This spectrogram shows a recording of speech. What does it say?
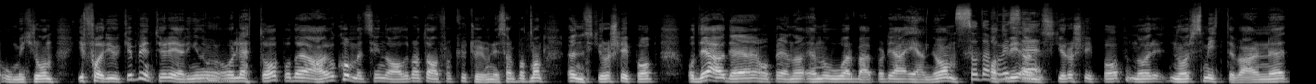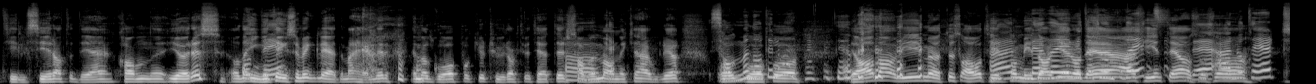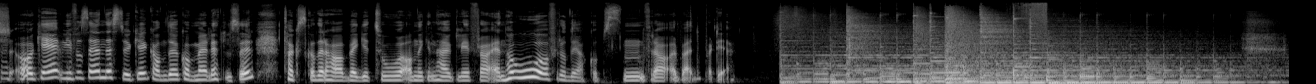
omikron. I forrige uke begynte regjeringen å lette opp, og det er jo kommet signaler bl.a. fra kulturministeren på at man ønsker å slippe opp. Og det er jo det jeg håper NHO og Arbeiderpartiet er enige om. At vi, vi ønsker å slippe opp når, når, smittevernet tilsier at det kan gjøres. Og det er og ingenting det... som vil glede meg heller enn å gå på kulturaktiviteter sammen med Annike Hauglie. Sammen nå på og Ja da, vi møtes av og til på middager, og det er fint, det. Altså, det er notert. Ok, vi får se. Neste uke kan det komme lettelser. Takk skal dere ha begge to, Anniken Hauglie fra NHO og Frode Jacobsen fra Arbeiderpartiet.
